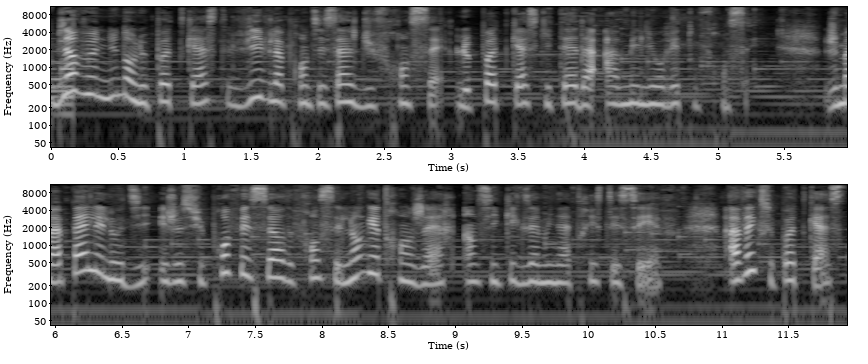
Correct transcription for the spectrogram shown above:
Bienvenue dans le podcast Vive l'apprentissage du français, le podcast qui t'aide à améliorer ton français. Je m'appelle Elodie et je suis professeure de français langue étrangère ainsi qu'examinatrice TCF. Avec ce podcast,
